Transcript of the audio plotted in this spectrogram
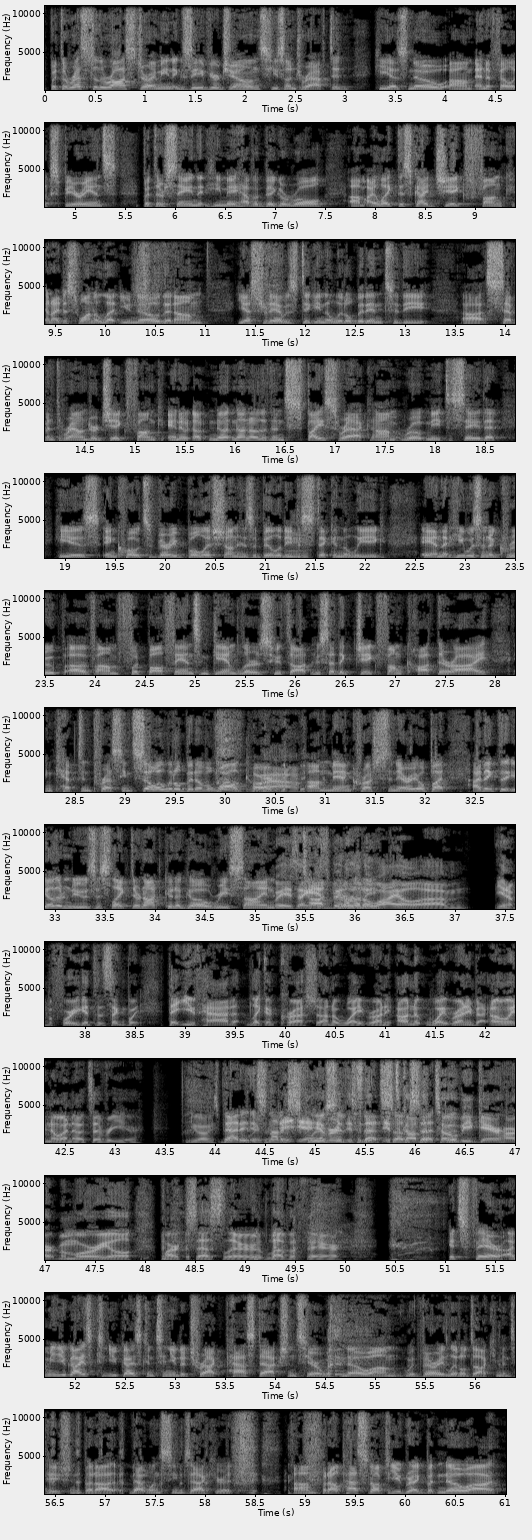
But the rest of the roster, I mean, Xavier Jones, he's undrafted. He has no um, NFL experience, but they're saying that he may have a bigger role. Um, I like this guy, Jake Funk, and I just want to let you know that um, yesterday I was digging a little bit into the uh, seventh rounder, Jake Funk, and it, uh, no, none other than Spice Rack um, wrote me to say that he is, in quotes, very bullish on his ability to stick in the league, and that he was in a group of um, football fans and gamblers who thought, who said that Jake Funk caught their eye and kept impressing. So a little bit of a wild card Wow. um, man crush scenario. But I think the other news is like they're not going to go re-sign Wait a second. Todd it's been Gurley. a little while. You know, before you get to the second point, that you've had like a crush on a white running on a white running back. Oh wait, no, I know it's every year. You always That is- it's not It- it- exclusive ever- to it's that the, It's called the subset, but- Toby Gerhart Memorial Marc Sessler love affair. It's fair. I mean, you guys, you guys continue to track past actions here with no, um, with very little documentation. But uh, that one seems accurate. Um, but I'll pass it off to you, Greg. But no, uh,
